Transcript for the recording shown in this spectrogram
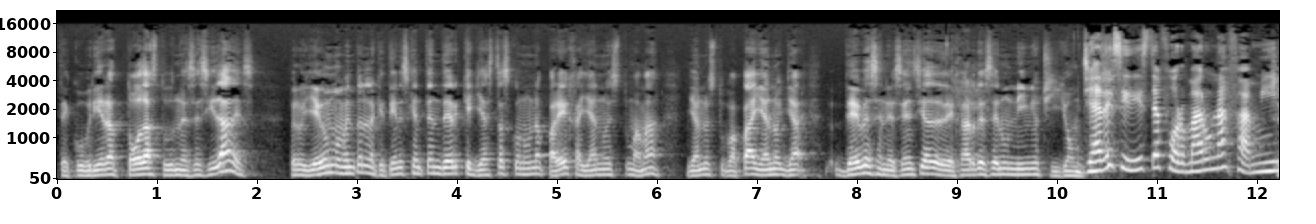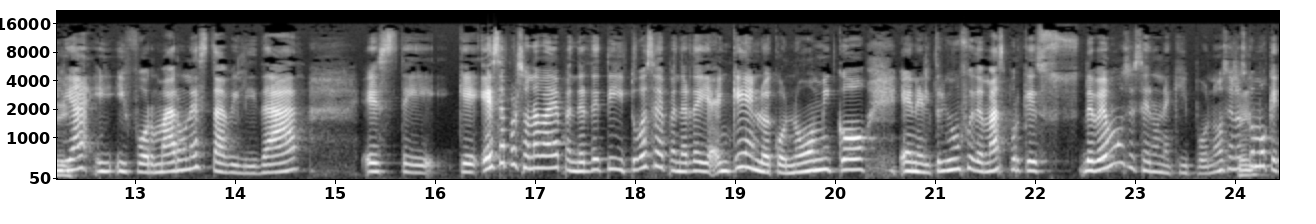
te cubriera todas tus necesidades. Pero llega un momento en el que tienes que entender que ya estás con una pareja, ya no es tu mamá, ya no es tu papá, ya no, ya debes en esencia de dejar de ser un niño chillón. Ya decidiste formar una familia y, y, formar una estabilidad, este, que esa persona va a depender de ti y tú vas a depender de ella. ¿En qué? En lo económico, en el triunfo y demás, porque debemos de ser un equipo, ¿no? O sea, no es como que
